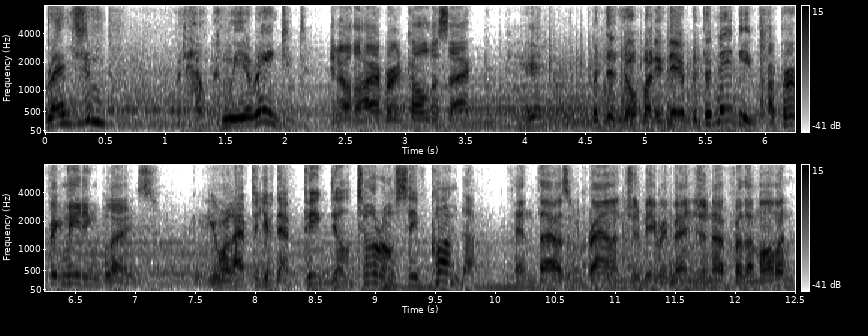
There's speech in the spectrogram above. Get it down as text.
Ransom? But how can we arrange it? You know the harbor at cul-de-sac? Yeah, but there's nobody there but the natives. A perfect meeting place. You will have to give that pig del Toro safe conduct. 10,000 crowns should be revenge enough for the moment.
